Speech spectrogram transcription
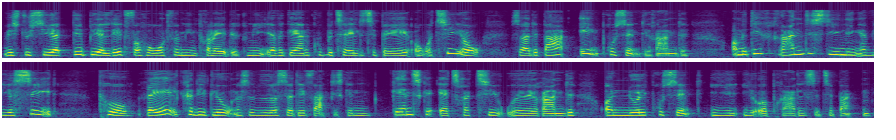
Hvis du siger, at det bliver lidt for hårdt for min private økonomi, jeg vil gerne kunne betale det tilbage over 10 år, så er det bare 1% i rente. Og med de rentestigninger, vi har set på realkreditlån osv., så, videre, så det er faktisk en ganske attraktiv øh, rente og 0% i, i oprettelse til banken.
